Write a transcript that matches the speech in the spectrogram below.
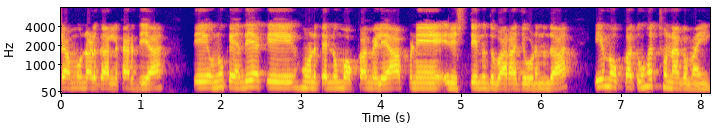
ਰਾਮੂ ਨਾਲ ਗੱਲ ਕਰਦੇ ਆ। ਤੇ ਉਹਨੂੰ ਕਹਿੰਦੇ ਆ ਕਿ ਹੁਣ ਤੈਨੂੰ ਮੌਕਾ ਮਿਲਿਆ ਆਪਣੇ ਰਿਸ਼ਤੇ ਨੂੰ ਦੁਬਾਰਾ ਜੋੜਨ ਦਾ। ਇਹ ਮੌਕਾ ਤੂੰ ਹੱਥੋਂ ਨਾ ਗਵਾਈ,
